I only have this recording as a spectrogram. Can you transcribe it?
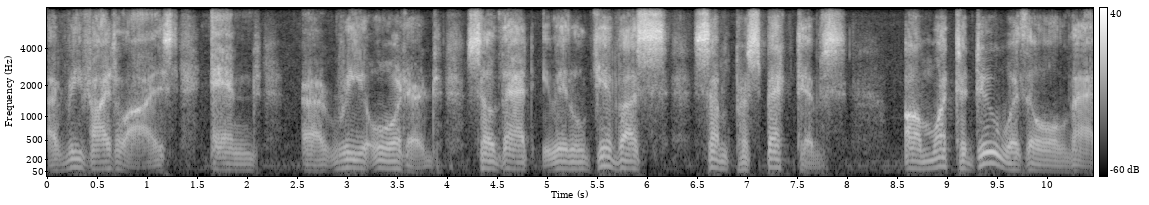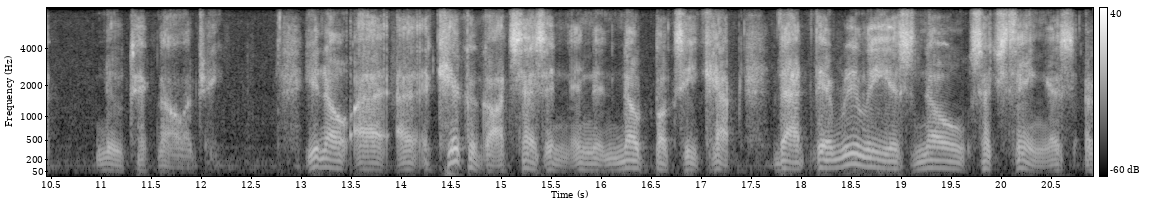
uh, revitalized and uh, reordered so that it'll give us some perspectives on what to do with all that new technology. You know, uh, uh, Kierkegaard says in, in the notebooks he kept that there really is no such thing as a,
